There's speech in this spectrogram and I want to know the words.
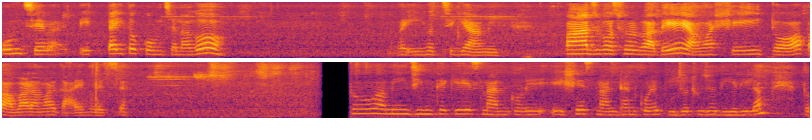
কমছে, পেটটাই তো কমছে না গো। এই হচ্ছে গিয়ে আমি। পাঁচ বছর বাদে আমার সেই টপ আবার আমার গায়ে হয়েছে। তো আমি জিম থেকে স্নান করে এসে স্নান টান করে পুজো টুজো দিয়ে দিলাম। তো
